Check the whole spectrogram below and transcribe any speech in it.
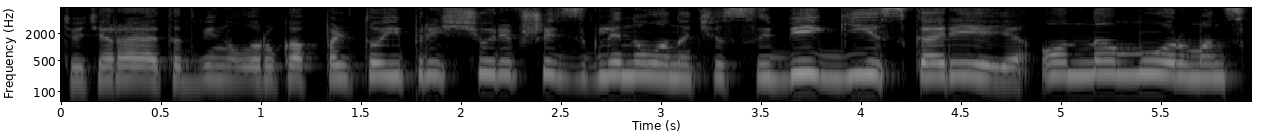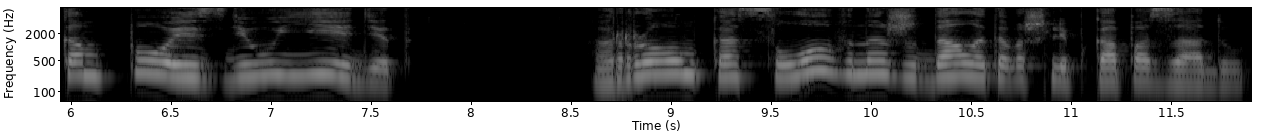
Тетя Рая отодвинула рукав пальто и, прищурившись, взглянула на часы. «Беги скорее! Он на Мурманском поезде уедет!» Ромка словно ждал этого шлепка по заду.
